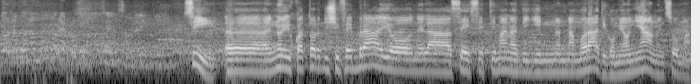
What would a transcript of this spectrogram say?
Donna con Amore proprio in occasione di San Valentino. Sì, eh, noi il 14 febbraio nella sei settimana degli innamorati come ogni anno insomma,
